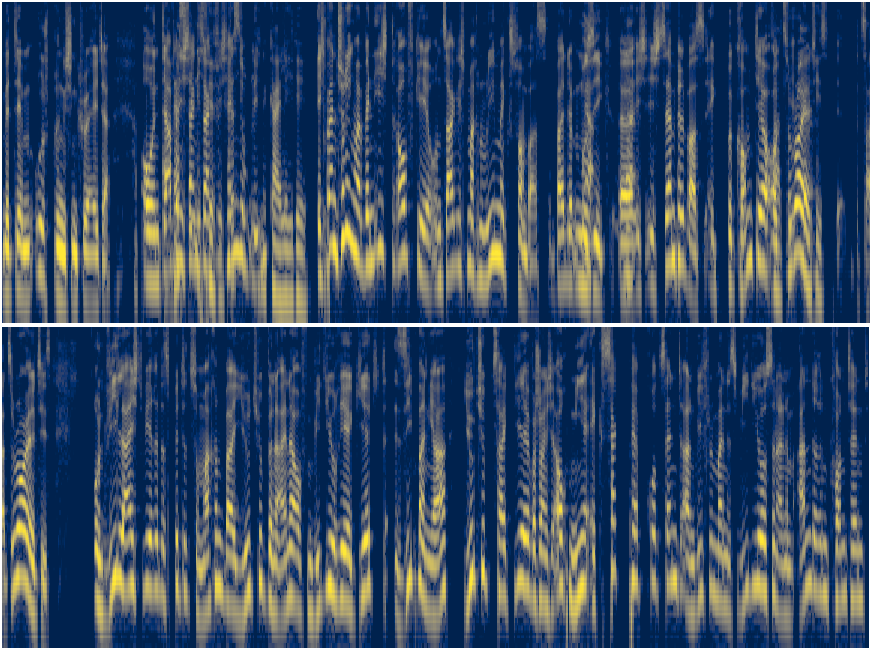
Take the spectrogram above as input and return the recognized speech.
Mit dem ursprünglichen Creator. Und da bin ich dann find pfiffig, hängen ich geblieben. Eine geile Idee. Ich meine, Entschuldigung mal, wenn ich draufgehe und sage, ich mache einen Remix von was bei der Musik, ja. Äh, ich, ich sample was, ich, bekommt der Zahlst du Royalties. bezahlt Royalties. Und wie leicht wäre das bitte zu machen bei YouTube, wenn einer auf ein Video reagiert, sieht man ja, YouTube zeigt dir ja wahrscheinlich auch mir exakt per Prozent an, wie viel meines Videos in einem anderen Content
